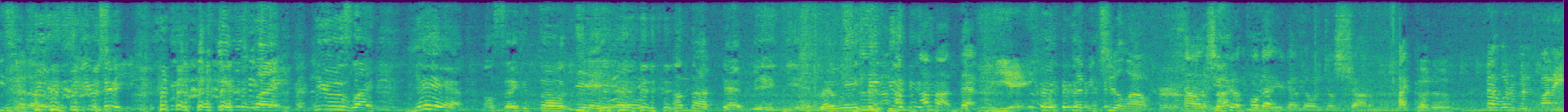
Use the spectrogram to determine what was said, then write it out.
He said, uh, "Excuse me." he was like, he was like, yeah. On second thought, Yeah, yeah. I'm not that big yet. Let me. I'm, I'm not that BA. Let me chill out for a minute. Alex, you could have pulled out your gun though and just shot him. I could have. That would have been funny.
